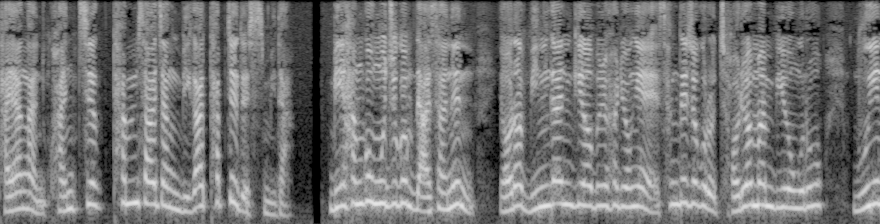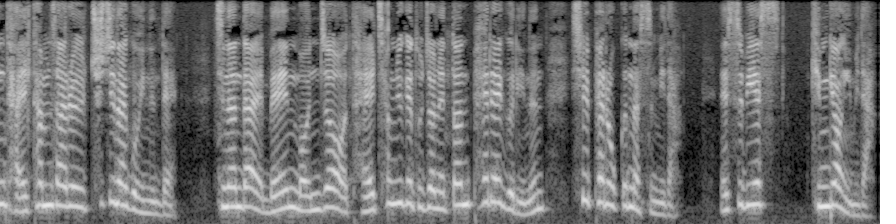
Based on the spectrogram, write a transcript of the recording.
다양한 관측 탐사 장비가 탑재됐습니다. 미 항공우주국 나사는 여러 민간 기업을 활용해 상대적으로 저렴한 비용으로 무인 달 탐사를 추진하고 있는데 지난달 맨 먼저 달 착륙에 도전했던 페레그리는 실패로 끝났습니다. SBS 김경입니다.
